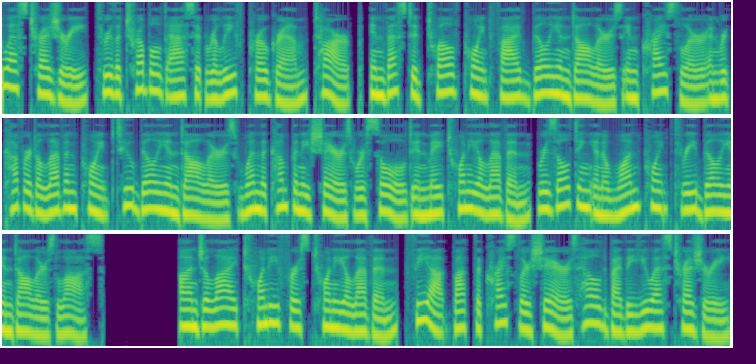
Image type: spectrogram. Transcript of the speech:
U.S. Treasury, through the Troubled Asset Relief Program (TARP), invested $12.5 billion in Chrysler and recovered $11.2 billion when the company shares were sold in May 2011, resulting in a $1.3 billion loss. On July 21, 2011, Fiat bought the Chrysler shares held by the U.S. Treasury.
